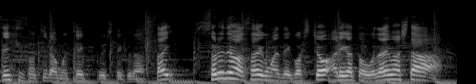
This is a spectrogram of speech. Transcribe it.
ぜひそちらもチェックしてください。それでは最後までご視聴ありがとうございました。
